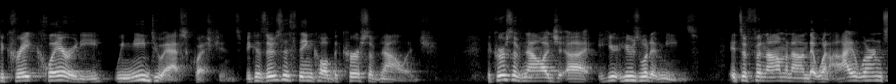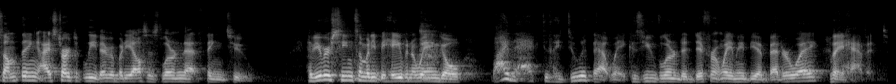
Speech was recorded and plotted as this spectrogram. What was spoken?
To create clarity, we need to ask questions because there's this thing called the curse of knowledge. The curse of knowledge, uh, here, here's what it means it's a phenomenon that when I learn something, I start to believe everybody else has learned that thing too. Have you ever seen somebody behave in a way and go, why the heck do they do it that way? Because you've learned a different way, maybe a better way? They haven't.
